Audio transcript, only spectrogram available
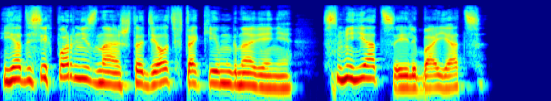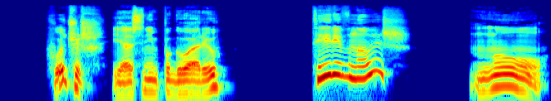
Я до сих пор не знаю, что делать в такие мгновения. Смеяться или бояться. «Хочешь, я с ним поговорю?» «Ты ревнуешь?» «Ну...»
